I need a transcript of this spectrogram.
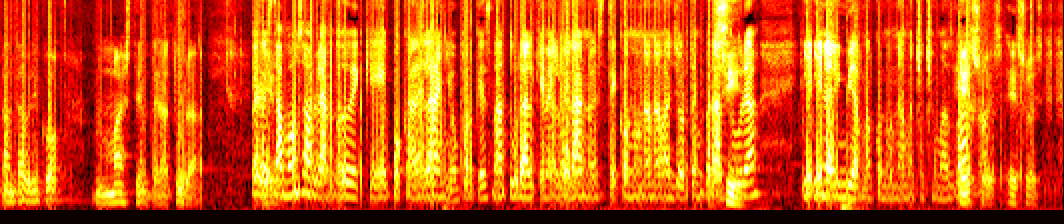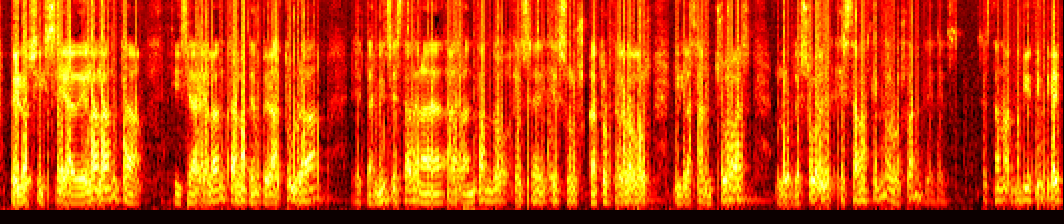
Cantábrico más temperatura. Pero estamos hablando de qué época del año, porque es natural que en el verano esté con una mayor temperatura y en el invierno con una mucho más baja. Eso es, eso es. Pero si se adelanta, si se adelanta la temperatura, eh, también se están adelantando ese- esos 14 grados y las anchoas, los desovers están haciéndolos antes. Se están, dicen que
